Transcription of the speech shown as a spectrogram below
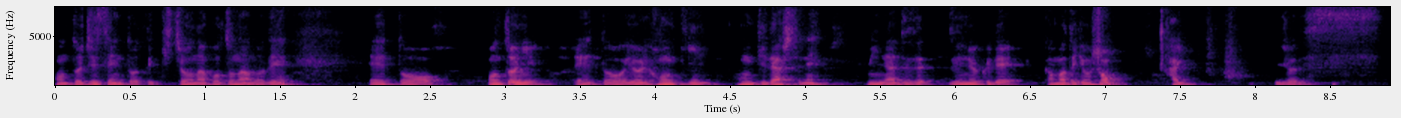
本当、実践にとって貴重なことなので、えっ、と、本当に、えっ、と、より本気、本気出してね、みんなでぜ全力で頑張っていきましょう。はい、以上です。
